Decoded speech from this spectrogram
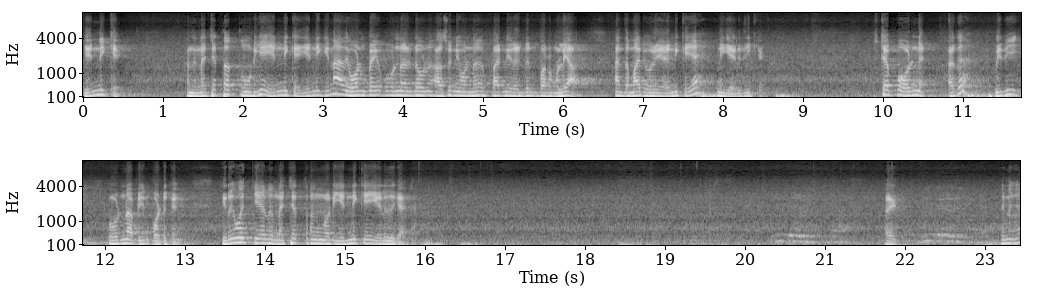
எண்ணிக்கை. அந்த நட்சத்திரத்தினுடைய எண்ணிக்கை. எண்ணிக்கைன்னா அது ஒன் பை ஒன்று ரெண்டு ஒன்று அசுனி ஒன்று பன்னிரெண்டுன்னு போகிறோம் இல்லையா? அந்த மாதிரி ஒரு எண்ணிக்கையை நீங்கள் எழுதிக்க. ஸ்டெப் ஒன்று அது விதி ஒன்று அப்படின்னு போட்டுக்கோங்க. இருபத்தி ஏழு நட்சத்திரங்களுடைய எண்ணிக்கையை எழுதுக. ரைட் என்னங்க?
